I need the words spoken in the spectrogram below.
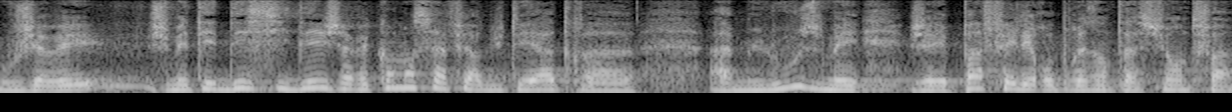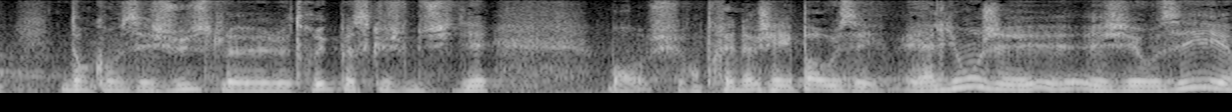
où j'avais, je m'étais décidé, j'avais commencé à faire du théâtre à, Mulhouse, mais j'avais pas fait les représentations de fin. Donc on faisait juste le, le truc parce que je me suis dit, Bon, je suis entraîneur, j'avais pas osé. Et à Lyon, j'ai osé. Et,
